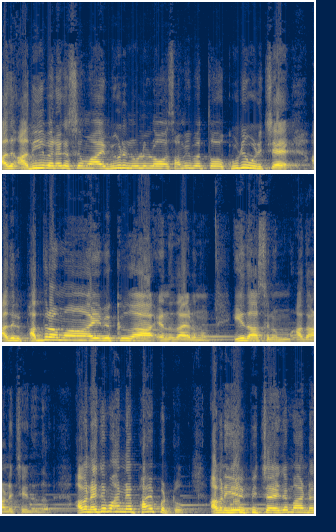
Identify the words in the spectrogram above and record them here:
അത് അതീവ രഹസ്യമായി വീടിനുള്ളിലോ സമീപത്തോ കുഴി കുഴിച്ച് അതിൽ ഭദ്രമായി വെക്കുക എന്നതായിരുന്നു. ഈ ദാസനും അതാണ് ചെയ്തത്. അവൻ യജമാനെ ഭയപ്പെട്ടു. അവനെ ഏൽപ്പിച്ച യജമാന്റെ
